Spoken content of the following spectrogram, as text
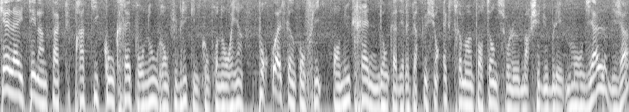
quel a été l'impact pratique concret pour nous, grand public, qui ne comprenons rien? Pourquoi est-ce qu'un conflit en Ukraine donc a des répercussions extrêmement importantes sur le marché du blé mondial déjà?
